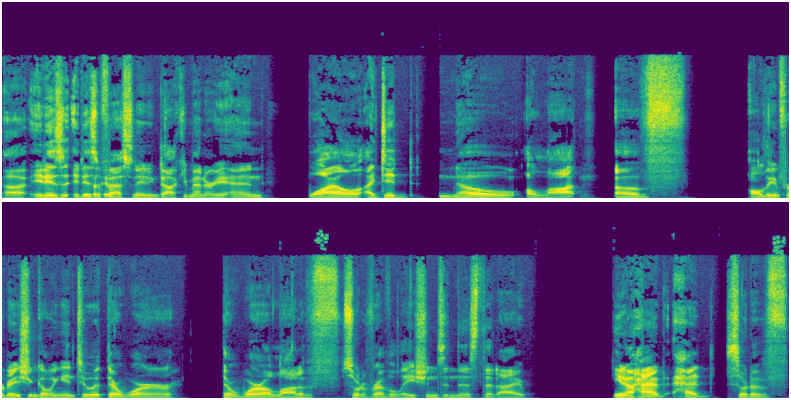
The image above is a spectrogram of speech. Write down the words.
Uh, it is it is a fascinating documentary, and while I did know a lot of all the information going into it, there were there were a lot of sort of revelations in this that I, you know, had had sort of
